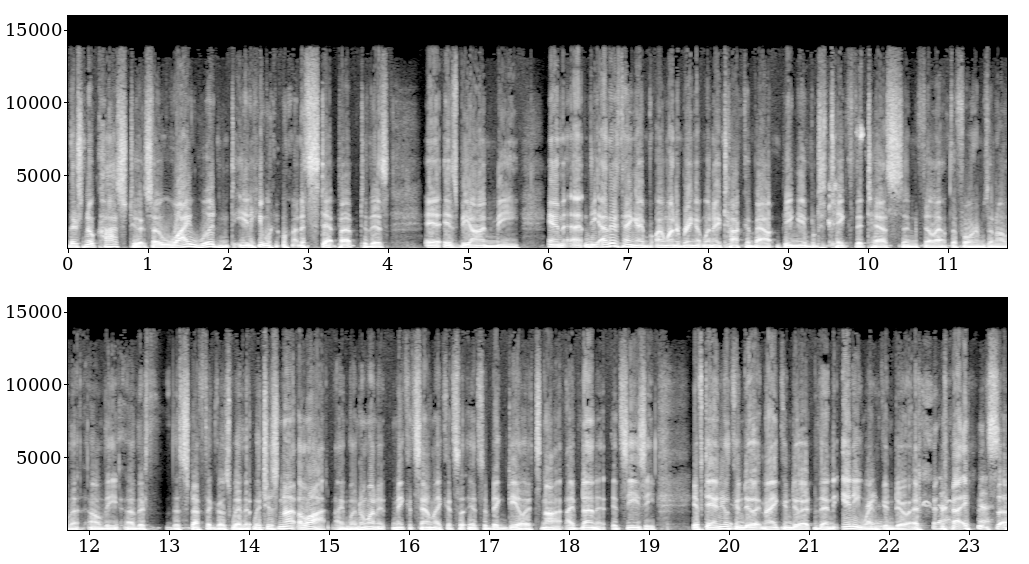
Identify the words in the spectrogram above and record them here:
there's no cost to it. So why wouldn't anyone want to step up to this is beyond me. And uh, the other thing I, I, want to bring up when I talk about being able to take the tests and fill out the forms and all the all the other the stuff that goes with it, which is not a lot. I don't want to make it sound like it's a, it's a big deal. It's not. I've done it. It's easy. If Daniel can do it and I can do it, then anyone can do it, right? So,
